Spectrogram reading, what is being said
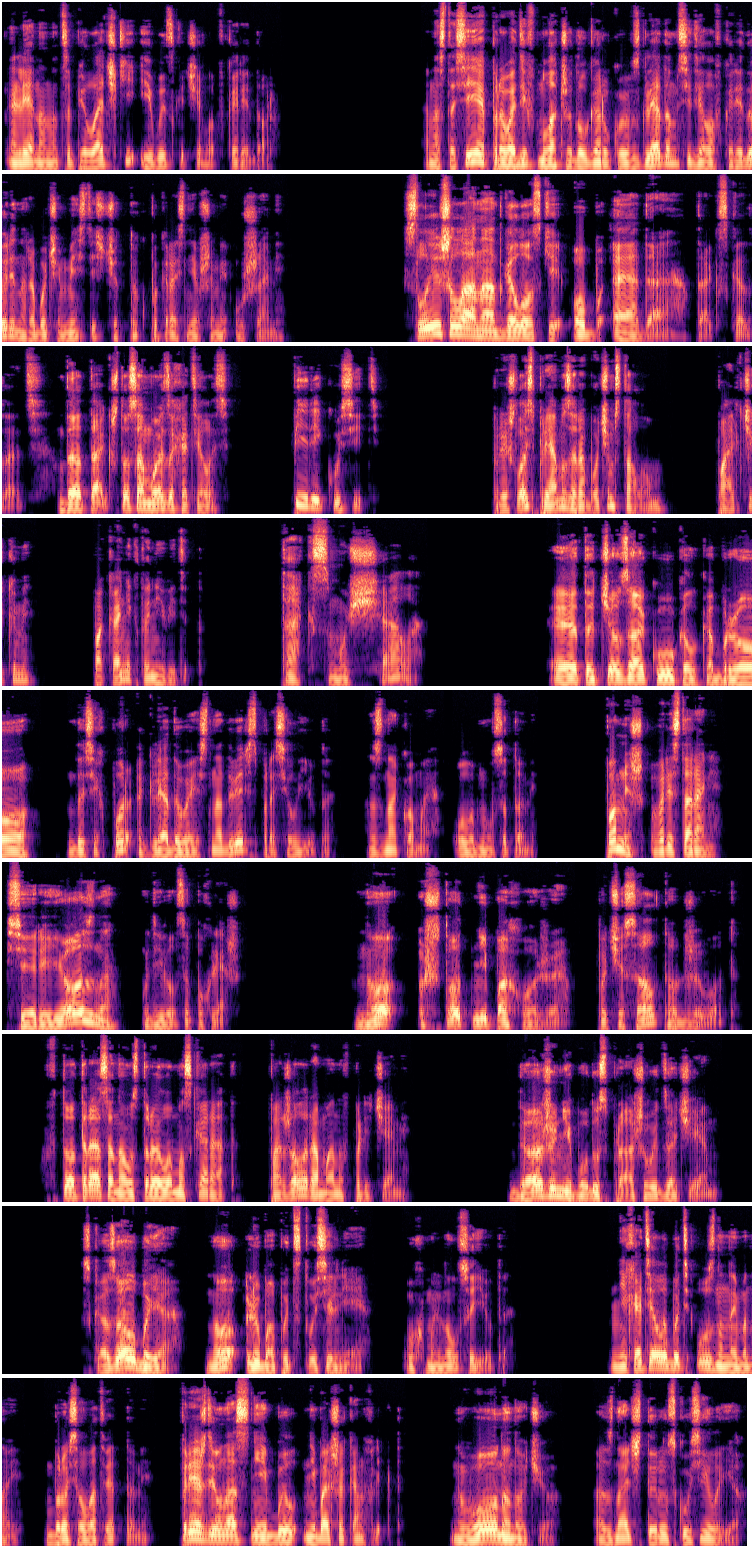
Лена нацепила очки и выскочила в коридор. Анастасия, проводив младшую долгорукую взглядом, сидела в коридоре на рабочем месте с чуток покрасневшими ушами. Слышала она отголоски об Эда, так сказать. Да так, что самой захотелось перекусить. Пришлось прямо за рабочим столом, пальчиками, пока никто не видит. Так смущало. «Это чё за куколка, бро?» До сих пор, оглядываясь на дверь, спросил Юта. «Знакомая», — улыбнулся Томми. «Помнишь, в ресторане?» «Серьезно?» — удивился Пухляш. «Но что-то не похоже», — почесал тот живот. В тот раз она устроила маскарад, пожал Романов плечами. «Даже не буду спрашивать, зачем». «Сказал бы я, но любопытство сильнее», — ухмыльнулся Юта. «Не хотела быть узнанной мной», — бросил в ответ Томми. «Прежде у нас с ней был небольшой конфликт». «Вон оно чё. Значит, ты раскусил ее».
